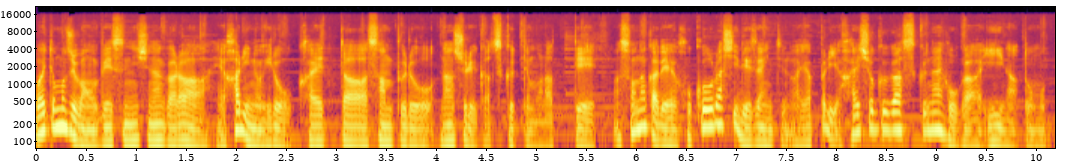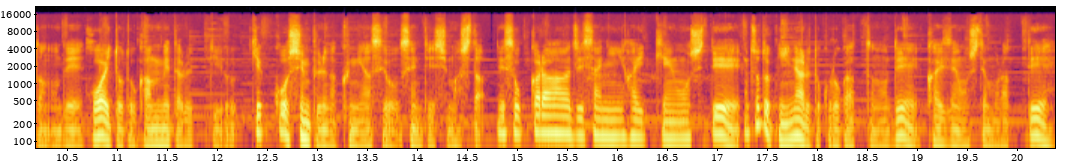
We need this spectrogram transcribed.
ホワイト文字盤をベースにしながら針の色を変えたサンプルを何種類か作ってもらってその中で北欧らしいデザインっていうのはやっぱり配色が少ない方がいいなと思ったのでホワイトとガンメタルっていう結構シンプルな組み合わせを選定しました。でそこから実際に拝見をしてちょっと気になるところがあったので改善をしてもらって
